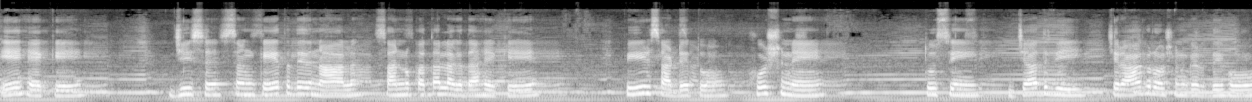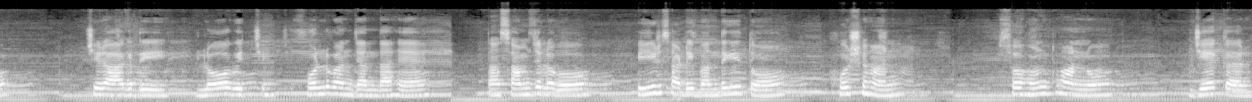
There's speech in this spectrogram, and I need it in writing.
ਇਹ ਹੈ ਕਿ ਜਿਸ ਸੰਕੇਤ ਦੇ ਨਾਲ ਸਾਨੂੰ ਪਤਾ ਲੱਗਦਾ ਹੈ ਕਿ ਪੀਰ ਸਾਡੇ ਤੋਂ ਖੁਸ਼ ਨੇ, ਤੁਸੀਂ ਜਦ ਵੀ ਚਿਰਾਗ ਰੋਸ਼ਨ ਕਰਦੇ ਹੋ, ਚਿਰਾਗ ਦੀ ਲੋ ਵਿੱਚ ਫੁੱਲ ਬਣ ਜਾਂਦਾ ਹੈ। ਤਾਂ ਸਮਝ ਲਵੋ, ਪੀਰ ਸਾਡੀ ਬੰਦਗੀ ਤੋਂ ਖੁਸ਼ ਹਨ। ਸੋ ਹੁਣ ਤੁਹਾਨੂੰ, ਜੇਕਰ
